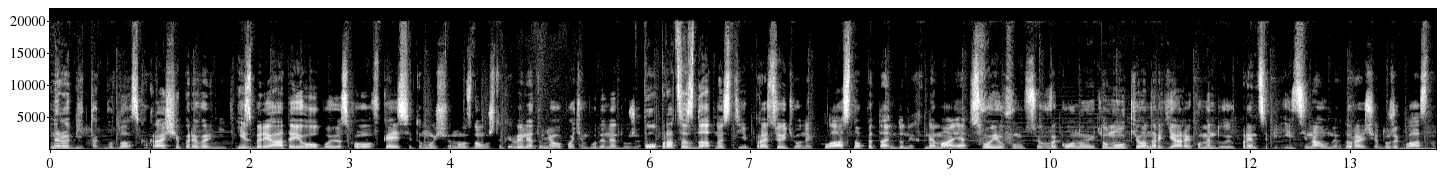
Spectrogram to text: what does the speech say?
Не робіть так, будь ласка, краще переверніть і зберігати його обов'язково в кейсі, тому що ну знову ж таки вигляд у нього потім буде не дуже. По працездатності працюють вони класно, питань до них немає. Свою функцію виконують, тому Кьонер я рекомендую. В принципі, і ціна у них, до речі, дуже класна.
